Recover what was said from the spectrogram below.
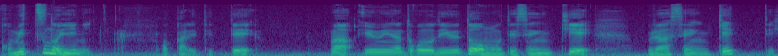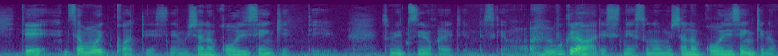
こう3つの家に分かれててまあ有名なところで言うと表千家裏千家ってきて実はもう一個あってですね武者の工事千家っていうその3つに分かれてるんですけども 僕らはですねその武者の工事千家の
